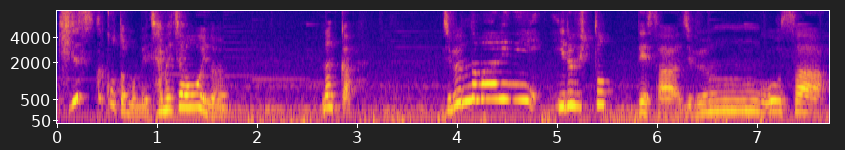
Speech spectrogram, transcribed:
傷つくこともめちゃめちゃ多いのよ。なんか自分の周りにいる人ってさ自分をさ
